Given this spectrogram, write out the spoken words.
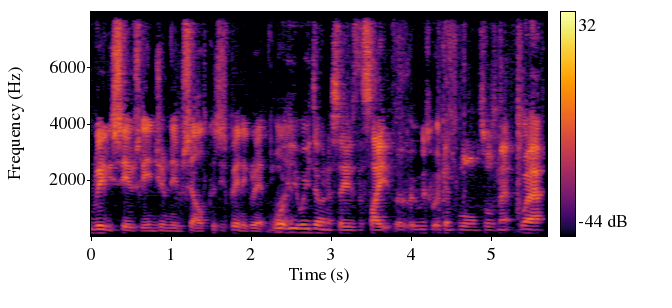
really seriously injuring himself because he's been a great player. What you, what you don't want to see is the sight that it was against Wolves, wasn't it? Where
